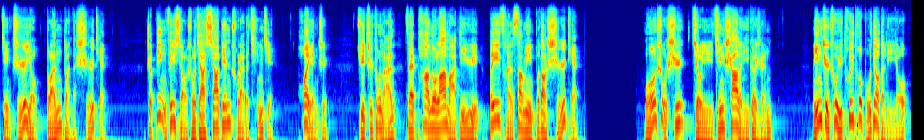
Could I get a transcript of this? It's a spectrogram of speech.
竟只有短短的十天。这并非小说家瞎编出来的情节。换言之，据蜘蛛男在帕诺拉玛地狱悲惨丧命不到十天，魔术师就已经杀了一个人。明智出于推脱不掉的理由，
